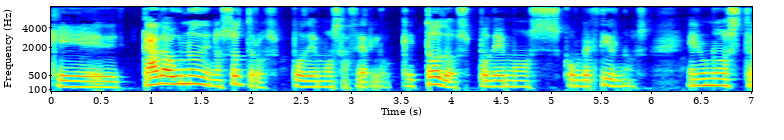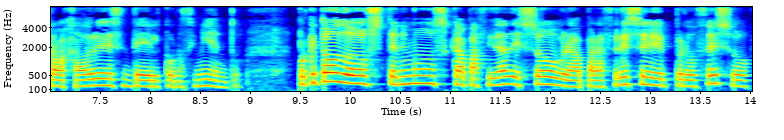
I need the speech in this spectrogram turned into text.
que cada uno de nosotros podemos hacerlo, que todos podemos convertirnos en unos trabajadores del conocimiento, porque todos tenemos capacidad de sobra para hacer ese proceso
